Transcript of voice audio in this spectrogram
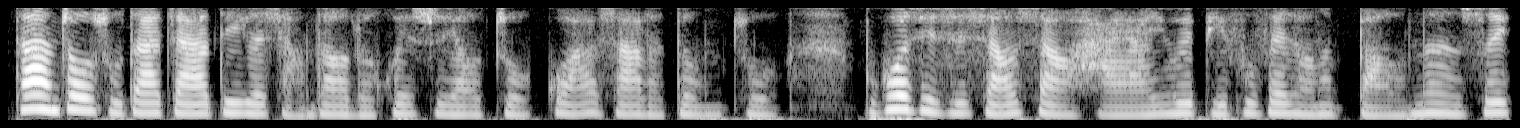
当然，中暑大家第一个想到的会是要做刮痧的动作。不过，其实小小孩啊，因为皮肤非常的薄嫩，所以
